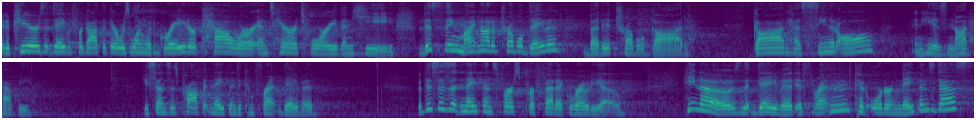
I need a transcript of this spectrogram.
It appears that David forgot that there was one with greater power and territory than he. This thing might not have troubled David, but it troubled God. God has seen it all, and he is not happy. He sends his prophet Nathan to confront David. But this isn't Nathan's first prophetic rodeo. He knows that David, if threatened, could order Nathan's death,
